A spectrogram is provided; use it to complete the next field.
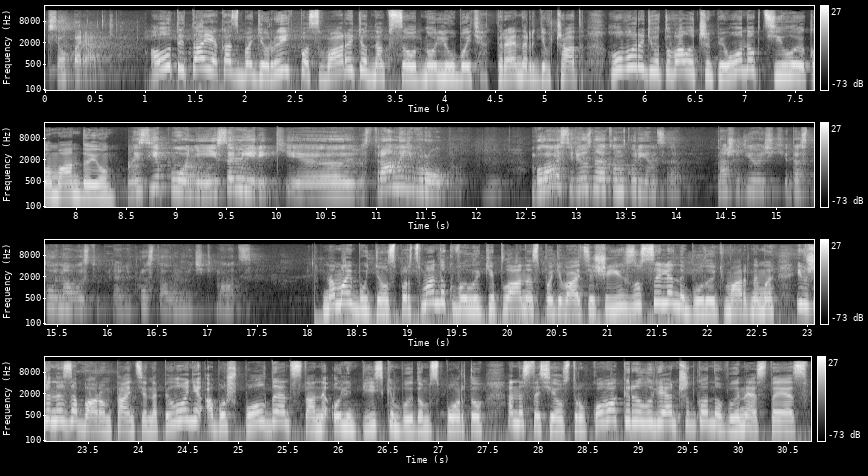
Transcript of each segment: все в порядке. А от і та, яка збадьорить, посварить, однак все одно любить. Тренер дівчат. Говорить, готували чемпіонок цілою командою. из Японии, из Америки, э, страны Европы. Была серьезная конкуренция. Наши девочки достойно выступили, они просто умнички, молодцы. На майбутнього спортсменок великі плани. Сподіваються, що їх зусилля не будуть марними. І вже незабаром танці на пілоні або ж полденс стане олімпійським видом спорту. Анастасія Островкова, Кирило Ульянченко. Новини СТС.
